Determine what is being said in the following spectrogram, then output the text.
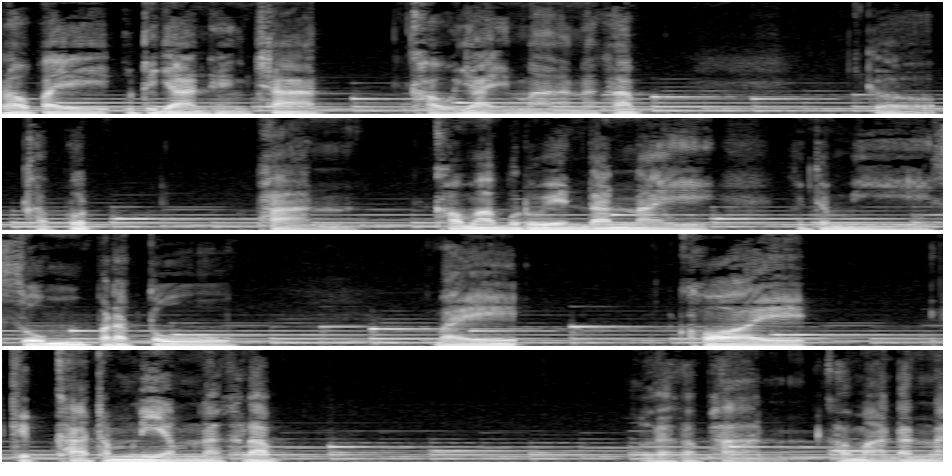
เราไปอุทยานแห่งชาติเขาใหญ่มานะครับ ก็ขับรถผ่านเข้ามาบริเวณด้านใน ก็จะมีซุ้มประตู ไว้คอยเก็บค่าธรรมเนียมนะครับ แล้วก็ผ่านเข้ามาด้านใน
